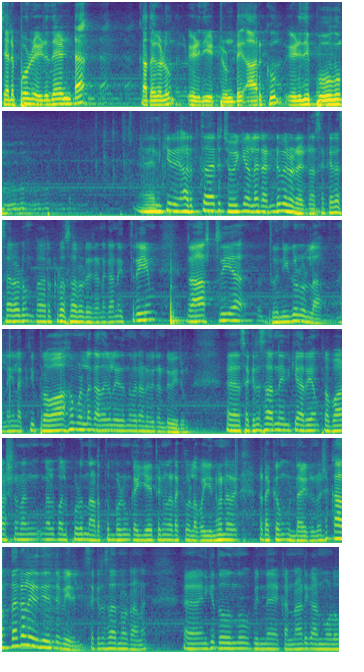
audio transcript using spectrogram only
ചിലപ്പോൾ എഴുതേണ്ട കഥകളും എഴുതിയിട്ടുണ്ട്. ആർക്കും എഴുതി പോകും. എനിക്ക് അടുത്തായിട്ട് ചോദിക്കാനുള്ള രണ്ടുപേരോടായിട്ടാണ്. സെക്രട്ടറി സാറോടും പാർക്കടോ സാറോടായിട്ടാണ് കാരണം ഇത്രയും രാഷ്ട്രീയ ധ്വനികളുള്ള അല്ലെങ്കിൽ അഗ്നിപ്രവാഹമുള്ള കഥകൾ എഴുതുന്നവരാണ് ഇവർ രണ്ടുപേരും. സെക്രട്ടറി സാറിന് എനിക്കറിയാം പ്രഭാഷണങ്ങൾ പലപ്പോഴും നടത്തുമ്പോഴും കയ്യേറ്റങ്ങൾ അടക്കമുള്ള പയ്യന്നൂർ അടക്കം ഉണ്ടായിട്ടുണ്ട്. പക്ഷേ കഥകൾ എഴുതിയതിന്റെ പേരിൽ സെക്രട്ടറി സാറിനോടാണ് എനിക്ക് തോന്നുന്നു പിന്നെ കണ്ണാടി കാണുമ്പോളോ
